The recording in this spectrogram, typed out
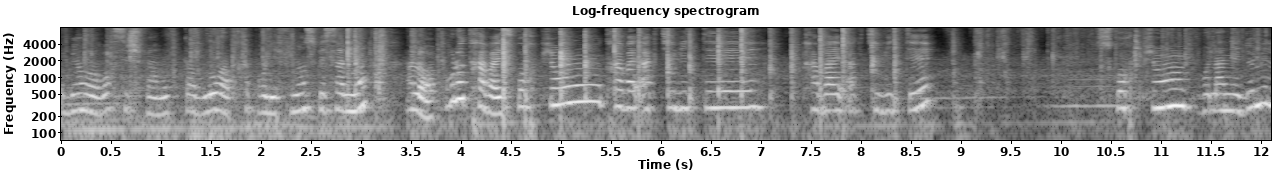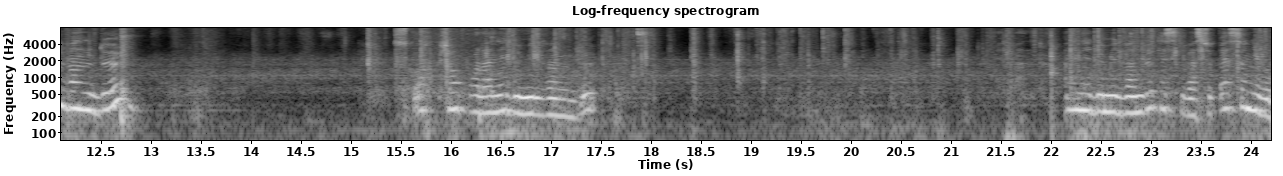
Ou bien on va voir si je fais un autre tableau après pour les finances spécialement. Alors pour le travail, scorpion, travail, activité, travail, activité. Scorpion pour l'année 2022. Scorpion pour l'année 2022. Année 2022, qu'est-ce qui va se passer au niveau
